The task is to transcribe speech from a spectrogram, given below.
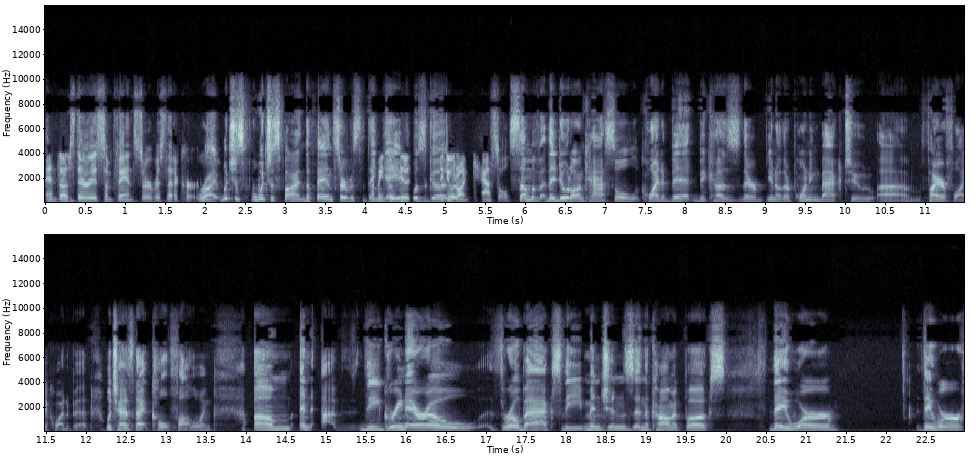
and thus there is some fan service that occurs. right? Which is which is fine. The fan service that they I mean, they gave do- was good They do it on Castle. some of it they do it on castle quite a bit because they're you know they're pointing back to um, firefly quite a bit which has that cult following um, and uh, the green arrow throwbacks the mentions in the comic books they were they were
